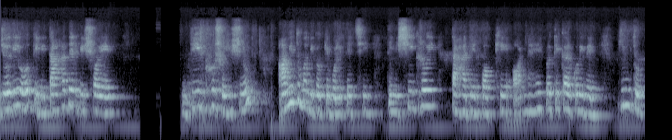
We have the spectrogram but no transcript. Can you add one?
যদিও তিনি তাহাদের বিষয়ে দীর্ঘ সহিষ্ণু আমি তোমাদিগকে বলিতেছি, তিনি শীঘ্রই তাহাদের পক্ষে অন্যায়ের প্রতিকার করিবেন। কিন্তু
